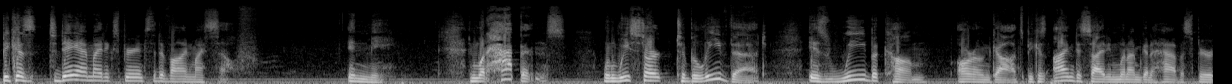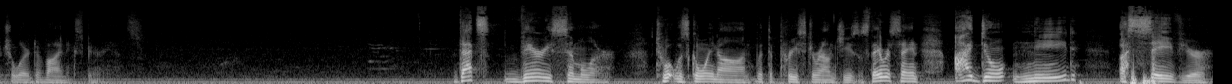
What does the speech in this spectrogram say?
Because today I might experience the divine myself in me. And what happens when we start to believe that is we become our own gods because I'm deciding when I'm going to have a spiritual or divine experience. That's very similar to what was going on with the priest around Jesus. They were saying, I don't need a Savior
